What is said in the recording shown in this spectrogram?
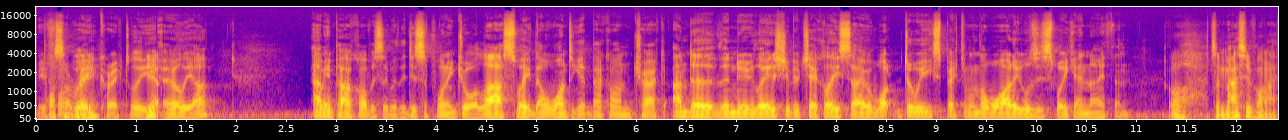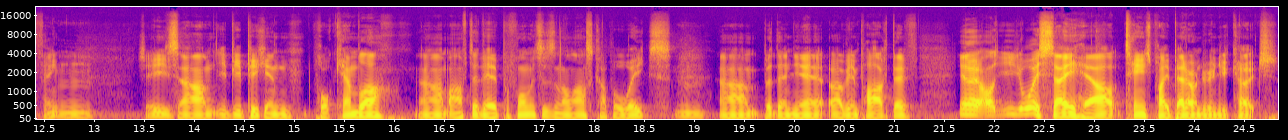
if Possibly. I read correctly Yep. earlier. Albion Park, obviously, with a disappointing draw last week, they'll want to get back on track under the new leadership of Ceccoli. So, what do we expect from the White Eagles this weekend, Nathan? Oh, it's a massive one, I think. Mm. Jeez, um, you'd be picking Port Kembla um, after their performances in the last couple of weeks. Mm. Um, but then, yeah, Albion Park, they've, you know, you always say how teams play better under a new coach.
